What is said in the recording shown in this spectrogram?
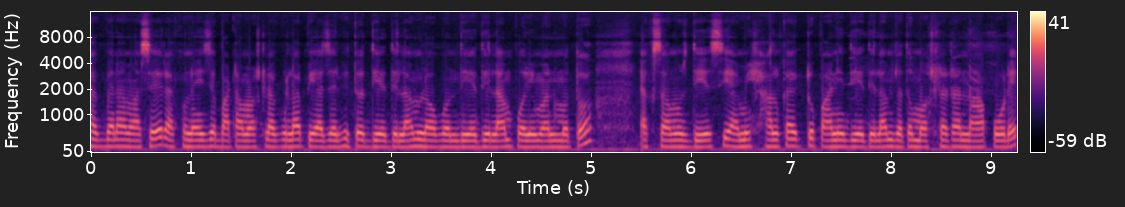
থাকবে না মাছের। এখন এই যে বাটা মশলাগুলা পেঁয়াজের ভিতর দিয়ে দিলাম, লবণ দিয়ে দিলাম পরিমাণ মতো। এক চামচ দিয়েছি, আমি হালকা একটু পানি দিয়ে দিলাম যাতে মশলাটা না পড়ে।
